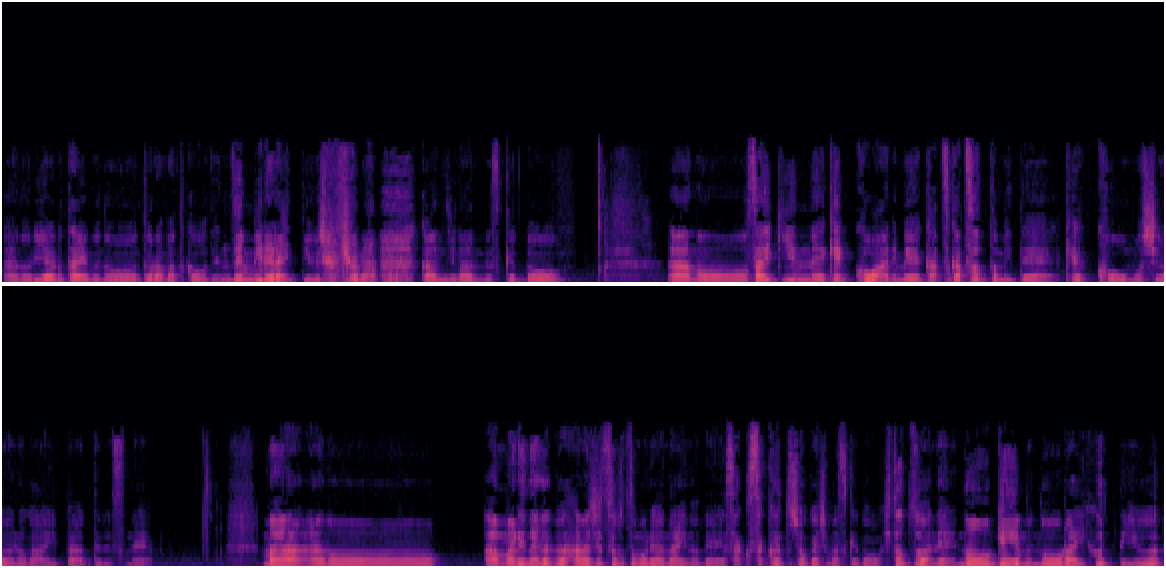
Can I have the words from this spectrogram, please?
あの、リアルタイムのドラマとかを全然見れないっていう状況な感じなんですけど、あのー最近ね、結構アニメガツガツっと見て、結構面白いのがいっぱいあってですね。まあ、あのーあんまり長く話するつもりはないので、サクサクっと紹介しますけど、一つはね、ノーゲーム、ノーライフっていう、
